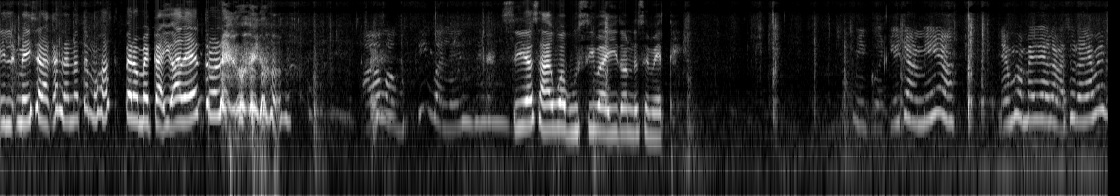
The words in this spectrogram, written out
Y me dice la Carla, no te mojaste, pero me cayó adentro, le digo yo. Agua abusiva, le dicen. Sí, es agua abusiva ahí donde se mete. Mi cuchilla mía. Vamos a medir la basura, ¿ya ves?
